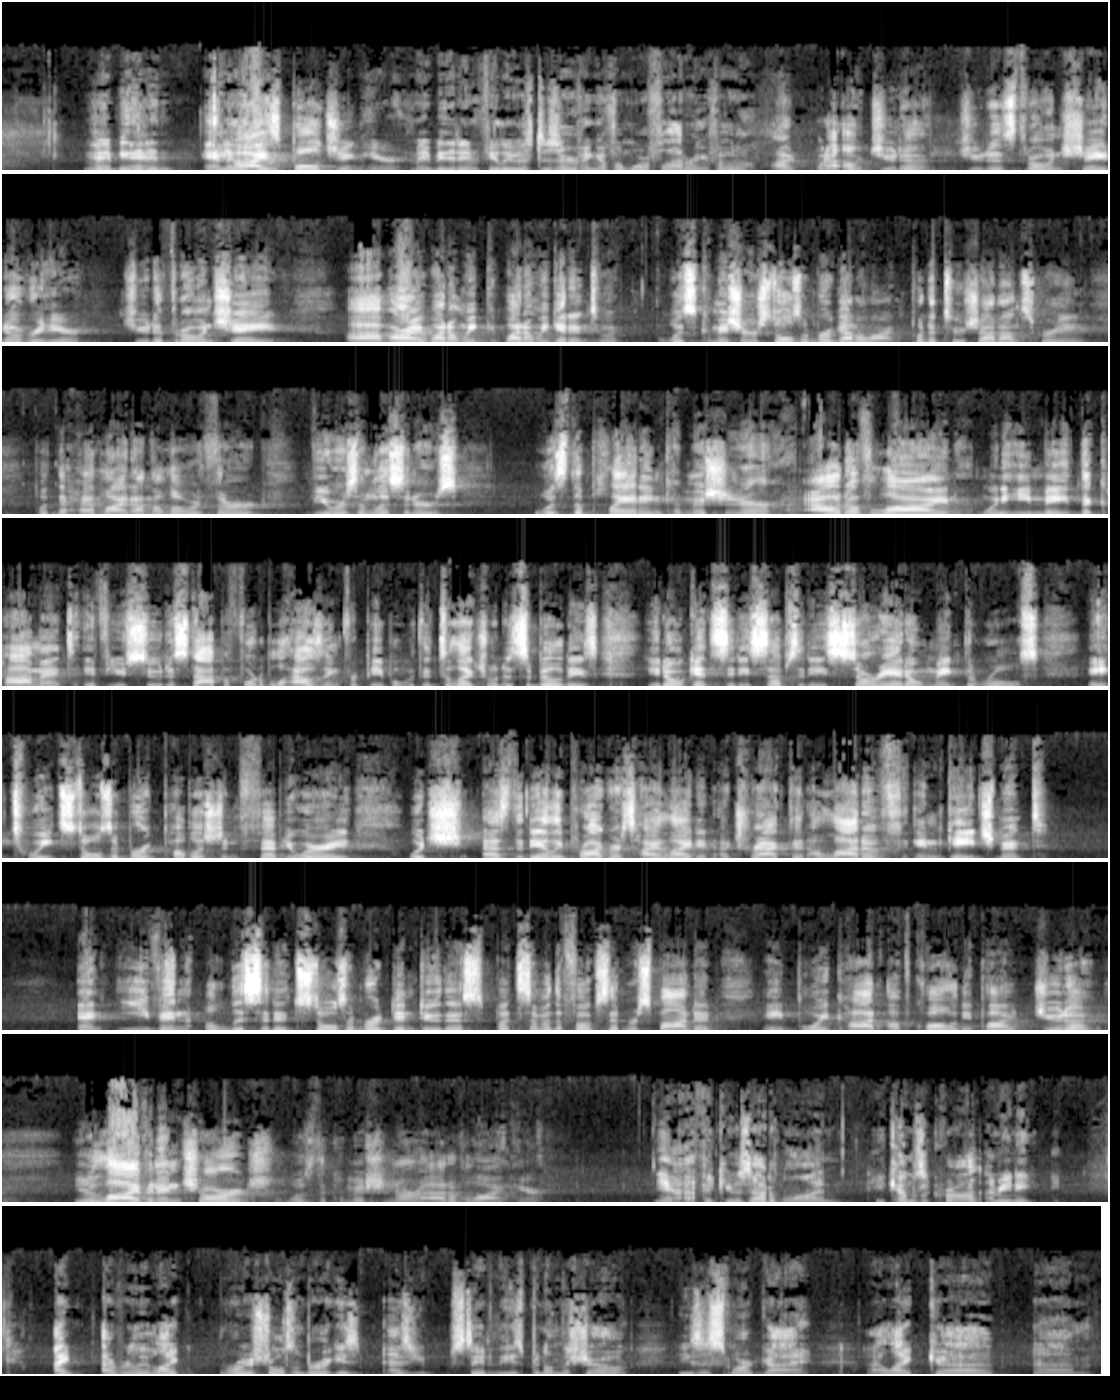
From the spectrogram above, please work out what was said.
Maybe and, they didn't and, and eyes bulging here. Maybe they didn't feel he was deserving of a more flattering photo. Uh, wow, Judah, Judah's throwing shade over here. Judah throwing shade. Um, all right, why don't we why don't we get into it? Was Commissioner Stolzenberg out of line? Put a two shot on screen. Put the headline on the lower third. Viewers and listeners, was the planning commissioner out of line when he made the comment if you sue to stop affordable housing for people with intellectual disabilities you don't get city subsidies. Sorry i don't make the rules. A tweet stolzenberg published in february which as the daily progress highlighted attracted a lot of engagement and even elicited stolzenberg didn't do this but some of the folks that responded a boycott of quality pie judah you're live and in charge. Was the commissioner out of line here Yeah, I think he was out of line. He comes across. I mean, he, I I really like Roy Stolzenberg. He's as you stated, he's been on the show. He's a smart guy. I like, uh, um,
